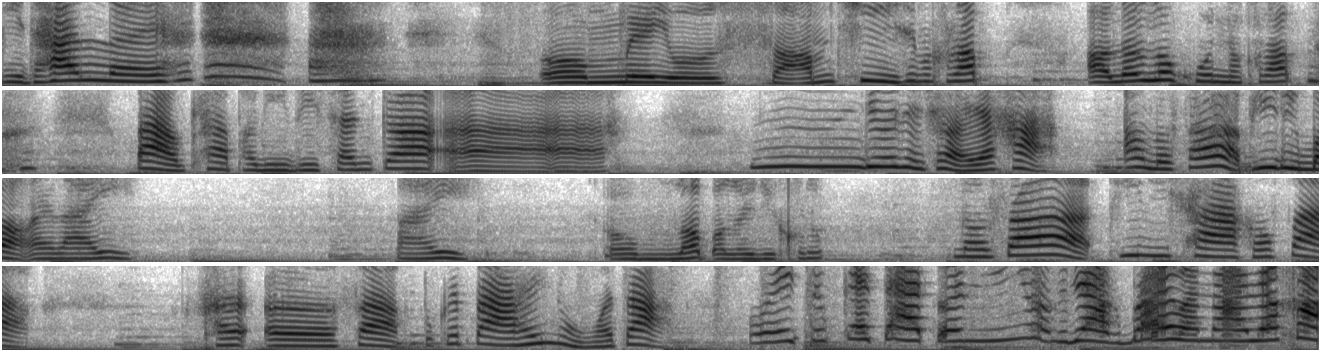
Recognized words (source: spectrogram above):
กี่ท่านเลย เออมีอยู่สามที่ใช่ไหมครับ เอาแล้วแล้วคุณนะครับ เปล่าค่ะพอดีดิฉันก็อ่าอืมยืนเฉยๆอะค่ะอ้าวโรซ่าพี่ลืมบอกอะไร ไปเอมรับอะไรดีครับโรซ่าพี่นิชาเขาฝากเอ่อฝากตุ๊กตาให้หนูว่าจ้ะเอ้ยตุ๊กตาตัวนี้อยากอยากได้มานานแล้วค่ะ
